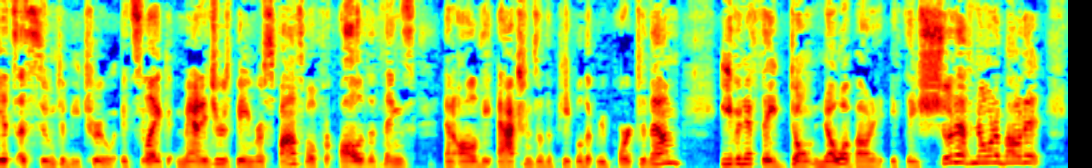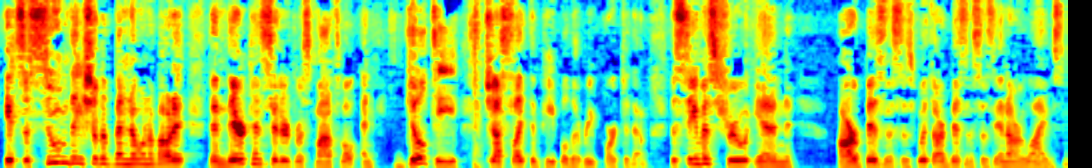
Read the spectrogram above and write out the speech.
it's assumed to be true. It's like managers being responsible for all of the things and all of the actions of the people that report to them even if they don't know about it. If they should have known about it, it's assumed they should have been known about it, then they're considered responsible and guilty, just like the people that report to them. The same is true in our businesses, with our businesses, in our lives,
